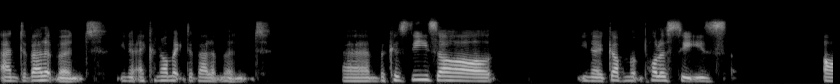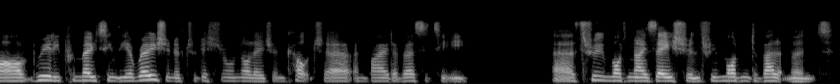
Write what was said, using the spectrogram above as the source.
and development, you know, economic development, um, because these are, you know, government policies are really promoting the erosion of traditional knowledge and culture and biodiversity uh, through modernization, through modern development.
